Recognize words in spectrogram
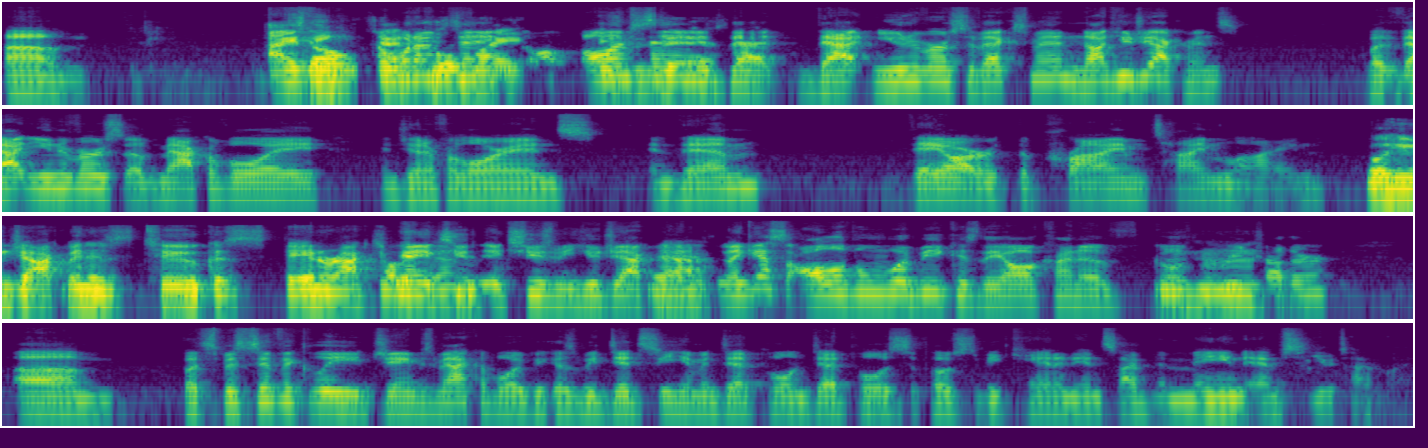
Um, I so, think so what I'm saying, all, all I'm saying is that that universe of X Men, not Hugh Jackman's, but that universe of McAvoy and Jennifer Lawrence and them, they are the prime timeline Well, Hugh Jackman is too because they interacted Okay, with excuse, him. excuse me, Hugh Jackman. Yeah. And I guess all of them would be because they all kind of go through Mhm. each other. Um, but specifically James McAvoy because we did see him in Deadpool, and Deadpool is supposed to be canon inside the main MCU timeline.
